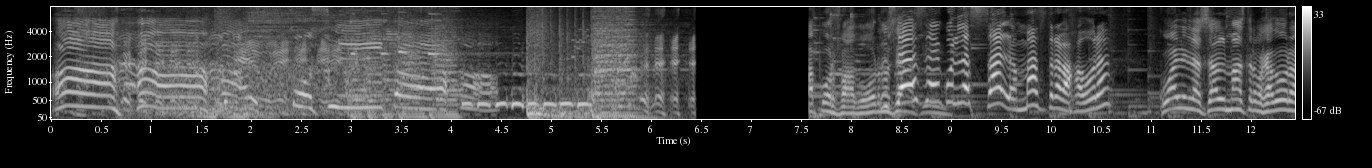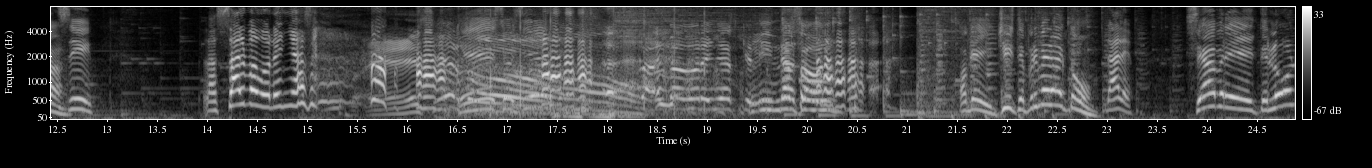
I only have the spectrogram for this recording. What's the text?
¡Ay, cosita! Ah, por favor, no ¿Ustedes saben cuál es la sal más trabajadora? ¿Cuál es la sal más trabajadora? Sí. Las salvadoreñas. Es cierto. Eso es cierto. Salvadoreñas, qué Lindas son. Ok, chiste, primer acto. Dale. Se abre el telón.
